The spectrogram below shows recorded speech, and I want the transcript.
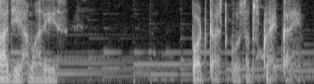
आज ही हमारे इस पॉडकास्ट को सब्सक्राइब करें।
